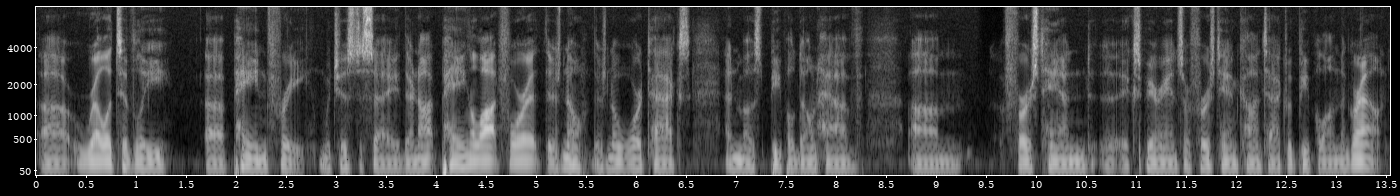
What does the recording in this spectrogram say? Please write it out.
uh, relatively uh, pain free, which is to say they're not paying a lot for it. There's no there's no war tax, and most people don't have um, firsthand uh, experience or firsthand contact with people on the ground.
